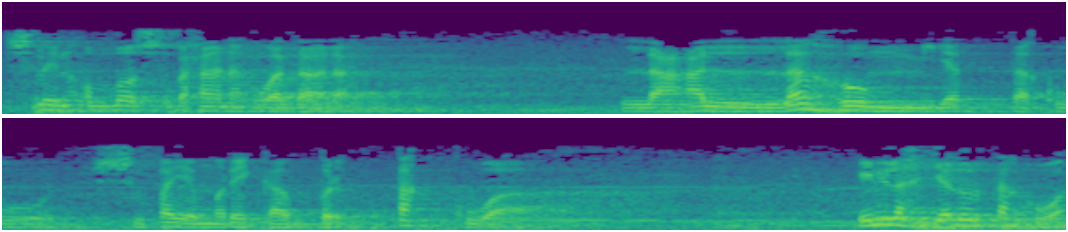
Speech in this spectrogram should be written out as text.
selain Allah Subhanahu wa taala. La'allahum yattaqun supaya mereka bertakwa. Inilah jalur takwa.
